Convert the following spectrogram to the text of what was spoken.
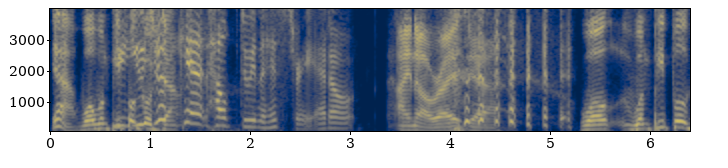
yeah, well, when people you, you go just down, can't help doing the history. I don't. I know, right? Yeah. well, when people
